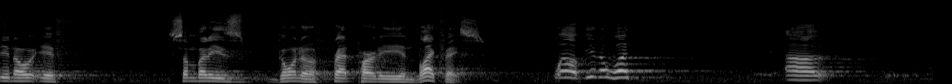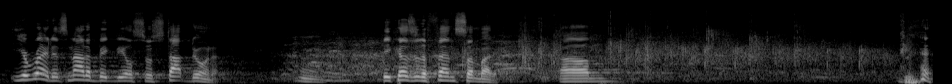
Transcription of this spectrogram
you know, if somebody's going to a frat party in blackface? Well, you know what? Uh, you're right, it's not a big deal, so stop doing it. Because it offends somebody. Um, th- th- you,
